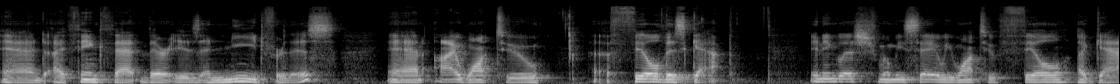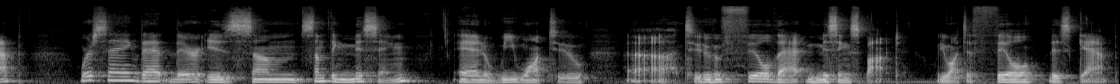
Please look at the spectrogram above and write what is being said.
And I think that there is a need for this. and I want to uh, fill this gap. In English, when we say we want to fill a gap, we're saying that there is some something missing, and we want to uh, to fill that missing spot. We want to fill this gap.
